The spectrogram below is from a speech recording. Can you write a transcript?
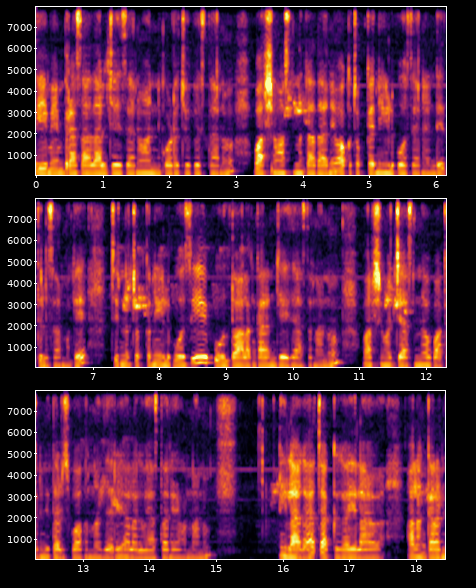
ఏమేమి ప్రసాదాలు చేశానో అన్నీ కూడా చూపిస్తాను. వర్షం వస్తుంది కదా అని ఒక చుక్క నీళ్ళు పోసానండి తులసమ్మకి. చిన్న చుక్క నీళ్ళు పోసి పూలతో అలంకారం చేసేస్తున్నాను. వర్షం వచ్చేస్తుంది ఒక పక్క నుంచి తడిసిపోతున్నా సరే అలాగ వేస్తానే ఉన్నాను. ఇలాగా చక్కగా ఇలా అలంకారం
